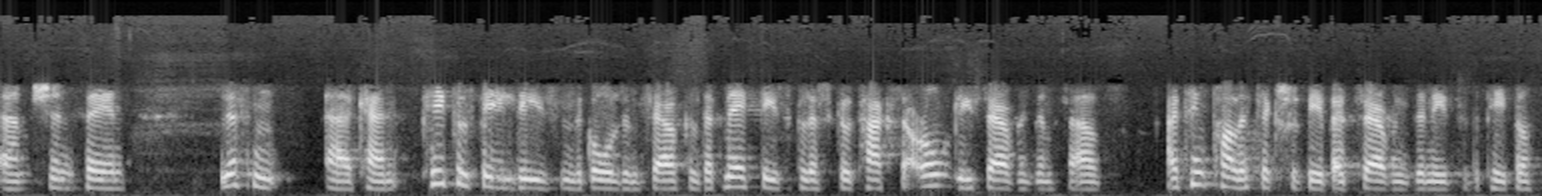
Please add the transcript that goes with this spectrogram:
um, Sinn Féin. Listen, uh, Ken, people feel these in the golden circle that make these political pacts are only serving themselves. I think politics should be about serving the needs of the people.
